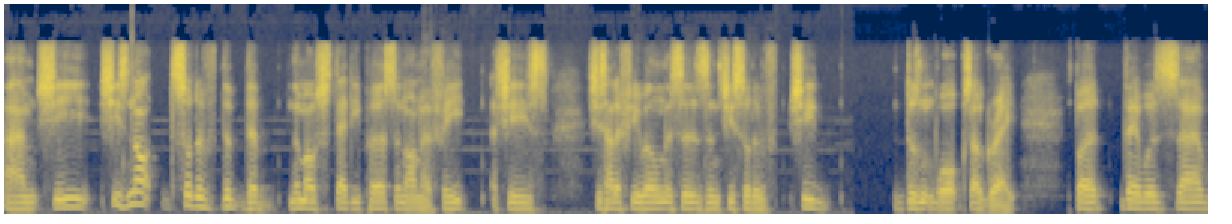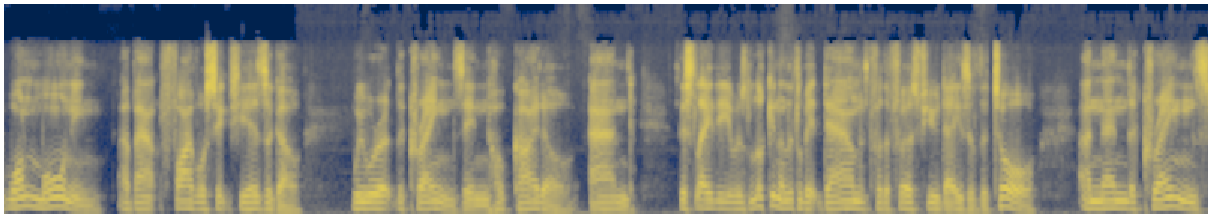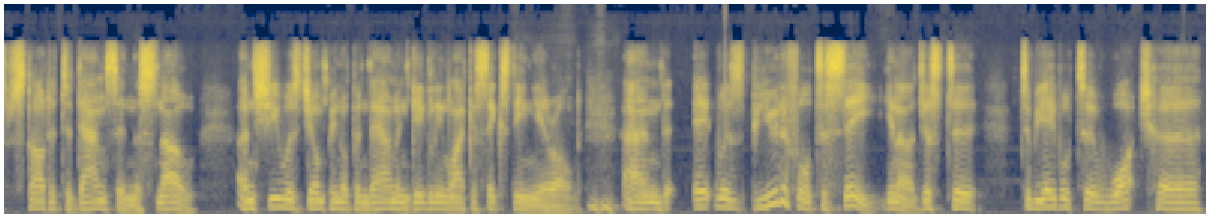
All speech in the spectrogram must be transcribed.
Um, she she's not sort of the, the the most steady person on her feet. She's she's had a few illnesses, and she sort of she doesn't walk so great. But there was uh, one morning about five or six years ago, we were at the Cranes in Hokkaido, and this lady was looking a little bit down for the first few days of the tour. And then the cranes started to dance in the snow. And she was jumping up and down and giggling like a 16 year old. Mm-hmm. And it was beautiful to see, you know, just to, to be able to watch her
